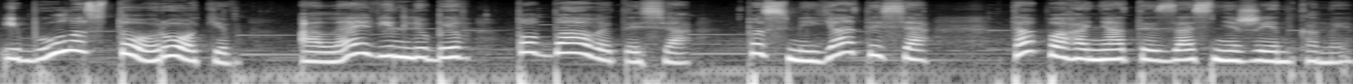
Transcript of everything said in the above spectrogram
і було сто років, але він любив побавитися, посміятися та поганяти за сніжинками.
